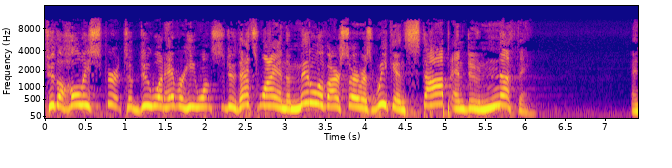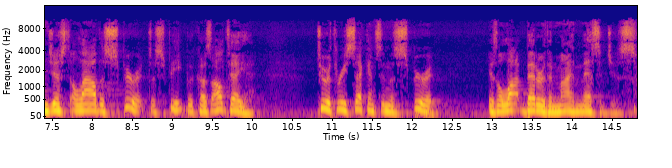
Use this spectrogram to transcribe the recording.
to the Holy Spirit to do whatever He wants to do. That's why in the middle of our service, we can stop and do nothing and just allow the Spirit to speak because I'll tell you, two or three seconds in the Spirit is a lot better than my messages.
